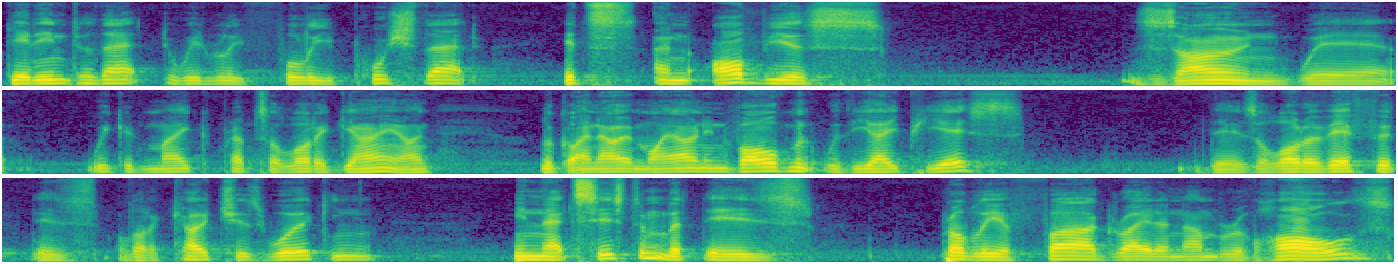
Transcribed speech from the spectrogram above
get into that? Do we really fully push that? It's an obvious zone where we could make perhaps a lot of gain. I, look, I know my own involvement with the APS, there's a lot of effort, there's a lot of coaches working in that system, but there's probably a far greater number of holes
